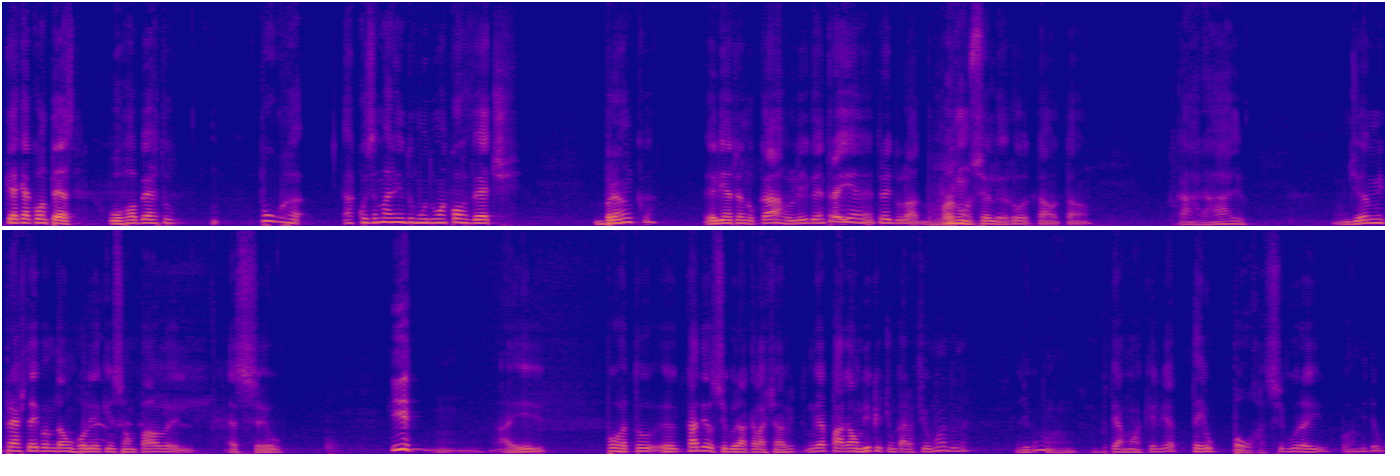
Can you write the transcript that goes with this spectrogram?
o que é que acontece? O Roberto, porra, a coisa mais linda do mundo, uma Corvette branca. Ele entra no carro, liga, entra aí, entra aí do lado, brum, acelerou, tal, tal. Caralho. Um dia me presta aí pra me dar um rolê aqui em São Paulo, ele é seu. Ih, Aí, porra, tu, eu- cadê eu segurar aquela chave? Tu não ia pagar um mico e tinha um cara filmando, né? Eu digo, não, botei a mão aqui, ele ia ter o porra, segura aí. Porra, me deu um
